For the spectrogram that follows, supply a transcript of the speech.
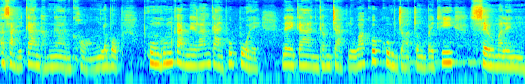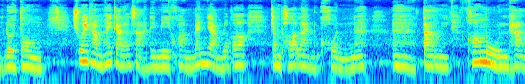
อาศัยการทำงานของระบบภูมิคุ้มกันในร่างกายผู้ป่วย ในการกำจัดหรือว่าควบคุมเจาะจงไปที่เซลล์มะเร็งโดยตรง ช่วยทำให้การรักษาเนี่ยมีความแม่นยำแล้วก็จำเพาะลายบุคคลนะ ตามข้อมูลทาง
